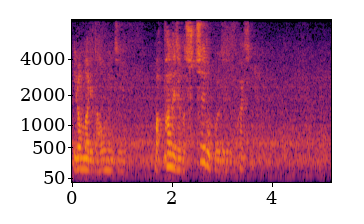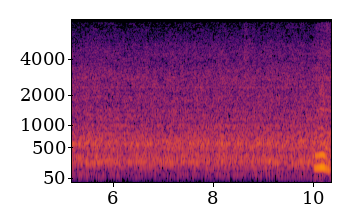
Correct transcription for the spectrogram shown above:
이런 말이 나오는지 막판에 제가 수치로 보여드리도록 하겠습니다. 음,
